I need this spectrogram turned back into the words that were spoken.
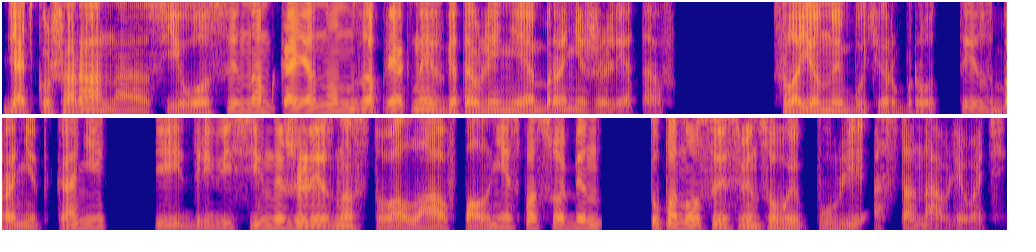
Дядьку Шарана с его сыном Каяном запряг на изготовление бронежилетов. Слоеный бутерброд из бронеткани и древесины железноствола вполне способен тупоносые свинцовые пули останавливать.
